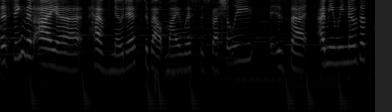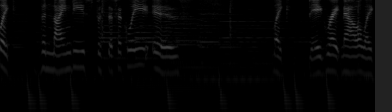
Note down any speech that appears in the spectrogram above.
the thing that I uh, have noticed about my list, especially, is that I mean, we know that like the '90s specifically is like big right now, like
